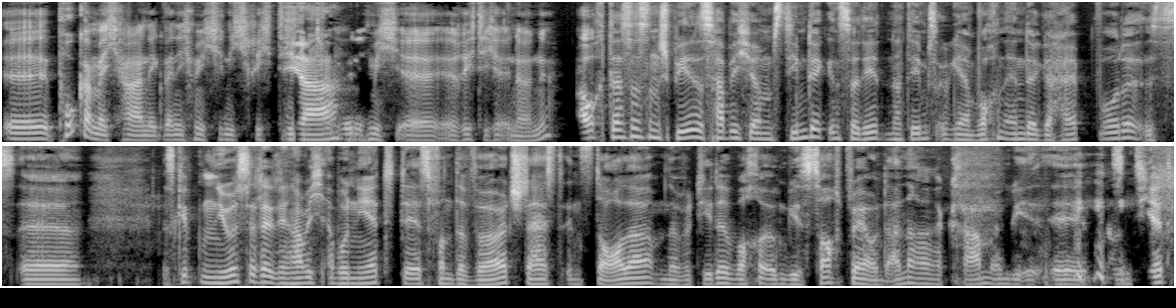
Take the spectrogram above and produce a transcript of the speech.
äh, Pokermechanik, wenn ich mich nicht richtig, ja. wenn ich mich äh, richtig erinnere. Ne? Auch das ist ein Spiel, das habe ich am Steam Deck installiert, nachdem es irgendwie am Wochenende gehypt wurde. Ist äh, es gibt einen Newsletter, den habe ich abonniert, der ist von The Verge, der heißt Installer. Und da wird jede Woche irgendwie Software und anderer Kram irgendwie äh, präsentiert,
